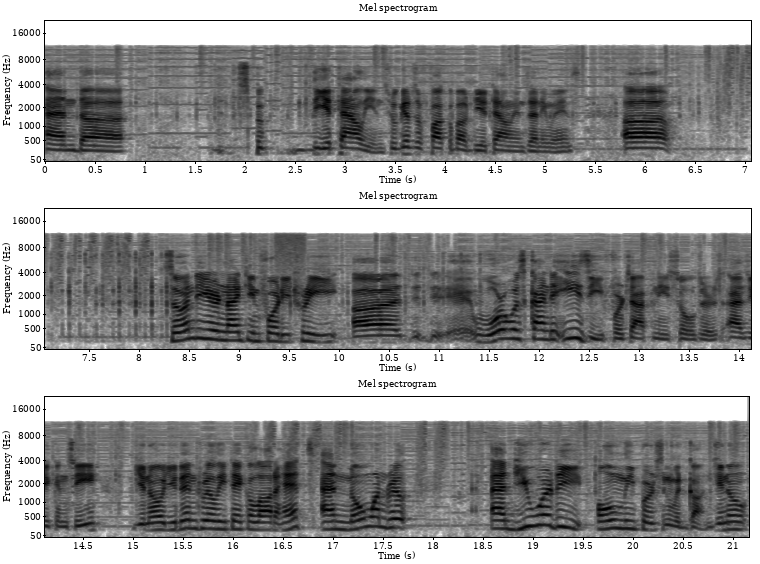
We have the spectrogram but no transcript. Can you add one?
and uh, the Italians. Who gives a fuck about the Italians anyways? Uh, so in the year 1943, uh, war was kind of easy for Japanese soldiers, as you can see. You know, you didn't really take a lot of hits, and no one real, and you were the only person with guns. You know,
